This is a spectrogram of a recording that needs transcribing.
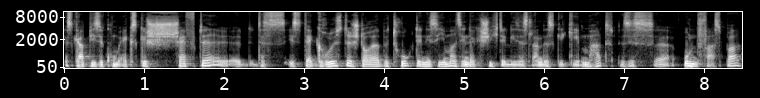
es gab diese Cum-Ex-Geschäfte. Das ist der größte Steuerbetrug, den es jemals in der Geschichte dieses Landes gegeben hat. Das ist äh, unfassbar.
